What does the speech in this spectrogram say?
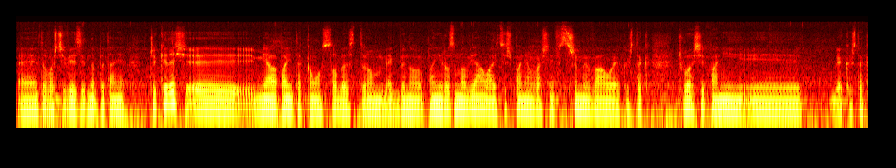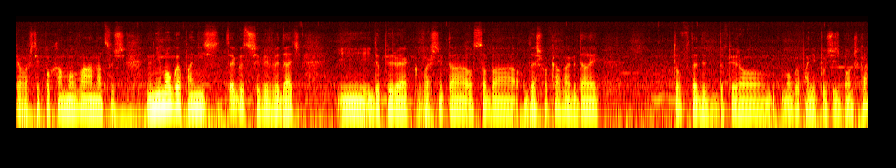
E, to właściwie jest jedno pytanie. Czy kiedyś e, miała Pani taką osobę, z którą jakby no, Pani rozmawiała i coś Panią właśnie wstrzymywało, jakoś tak czuła się Pani jakoś taka właśnie pohamowana, coś, no nie mogła Pani tego z siebie wydać i, i dopiero jak właśnie ta osoba odeszła kawałek dalej, to wtedy dopiero mogła Pani puścić bączka?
